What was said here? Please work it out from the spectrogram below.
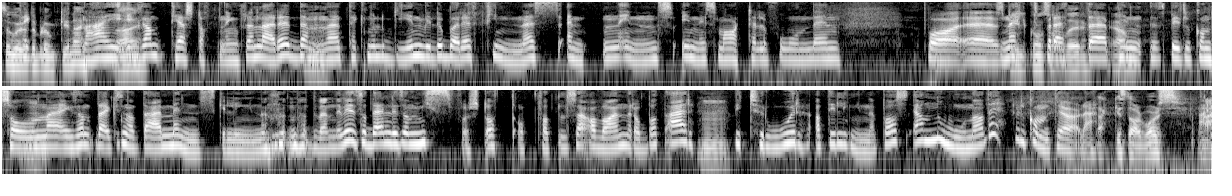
Så går ut og blunker, nei. nei? Nei, ikke sant. Til erstatning for en lærer. Denne mm. teknologien vil jo bare finnes enten innen, inni smarttelefonen din på eh, nettbrettet, ja. spillkonsollene. Mm. Det er ikke sånn at det er menneskelignende nødvendigvis. Og det er en litt sånn misforstått oppfattelse av hva en robot er. Mm. Vi tror at de ligner på oss. Ja, noen av de vil komme til å gjøre det. Det er ikke Star Wars. Nei,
